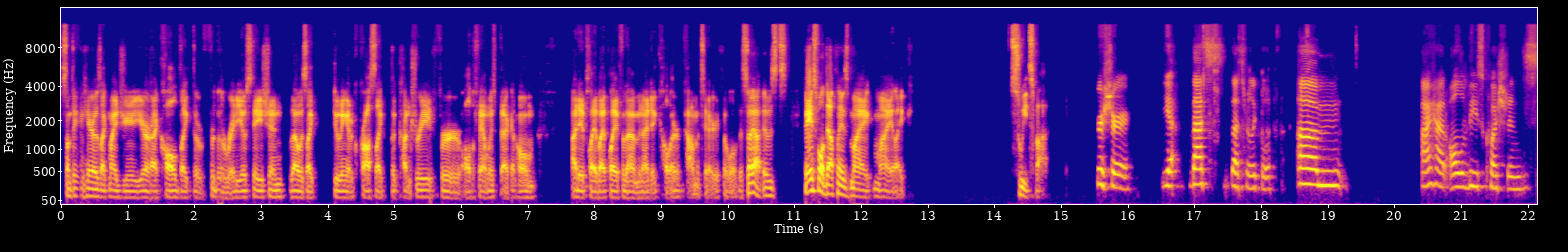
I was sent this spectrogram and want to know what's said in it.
something here. It was like my junior year. I called like the for the radio station that was like doing it across like the country for all the families back at home. I did play by play for them and I did color commentary for a little bit. So yeah, it was baseball definitely is my my like sweet spot. For sure. Yeah, that's that's really cool. Um I had all of these questions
